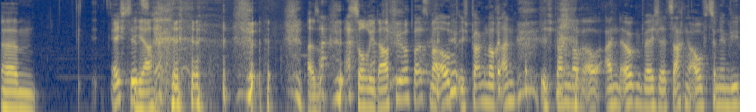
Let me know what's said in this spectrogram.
Ähm, Echt jetzt? ja. also, sorry dafür. Pass mal auf, ich fange noch an, ich fange noch an, irgendwelche Sachen aufzunehmen, wie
